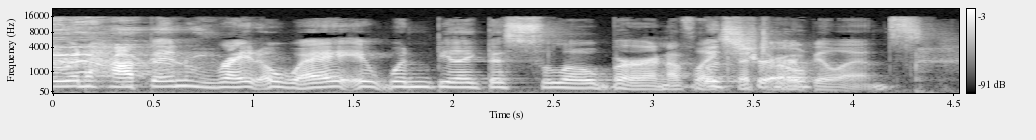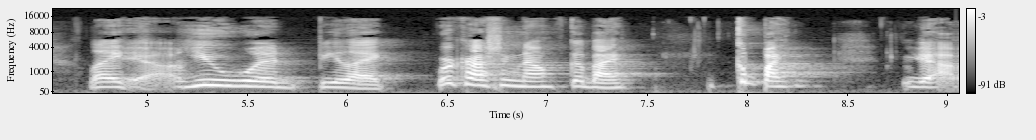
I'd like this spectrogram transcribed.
it would happen right away. It wouldn't be like this slow burn of like That's the true. turbulence. Like Yeah. you would be like, we're crashing now. Goodbye. Goodbye. Yeah.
